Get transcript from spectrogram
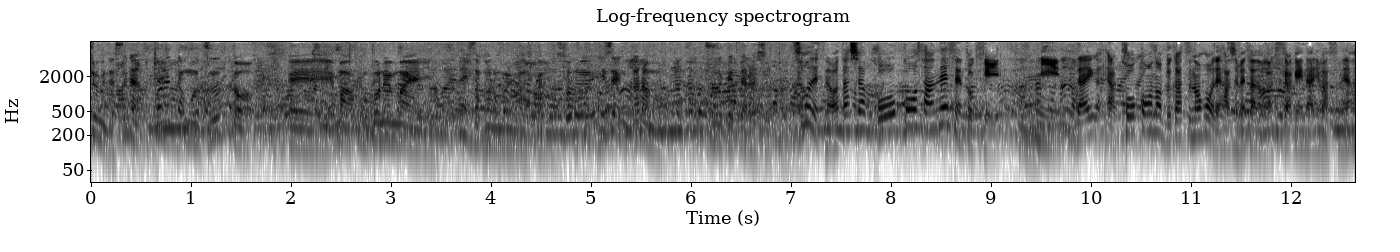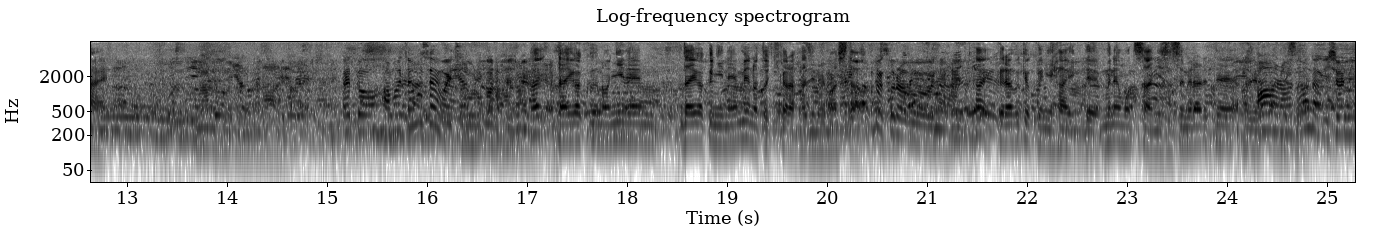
趣味ですね、これってもずっと、えーまあ、5年前に遡りますけど、それ以前からも続けてらっしゃった。そうですね、私は高校3年生の時に大学高校の部活の方で始めたのがきっかけになりますね。はい、えっと、アマチュア無線はいつ頃から始めはい、大学の2年、大学2年目の時から始めました。クラブに入って、はい、クラブ局に入って、宗本さんに勧められて始めたんです。あ、一緒に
